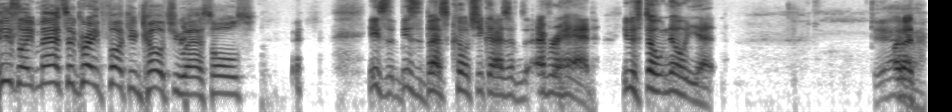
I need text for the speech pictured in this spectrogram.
He's like, Matt's a great fucking coach, you assholes. He's the, he's the best coach you guys have ever had. You just don't know it yet. Yeah. But, I,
